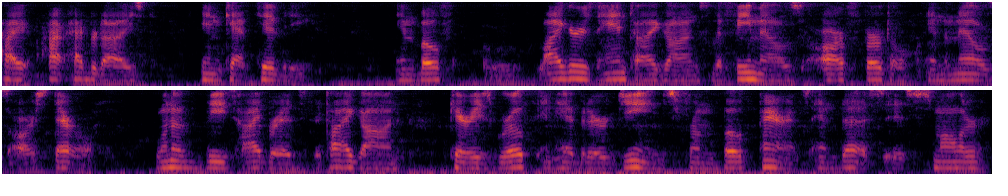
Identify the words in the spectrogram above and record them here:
hy, hybridized in captivity. In both ligers and tigons, the females are fertile and the males are sterile. One of these hybrids, the tigon, carries growth inhibitor genes from both parents and thus is smaller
